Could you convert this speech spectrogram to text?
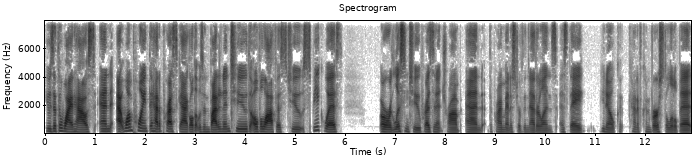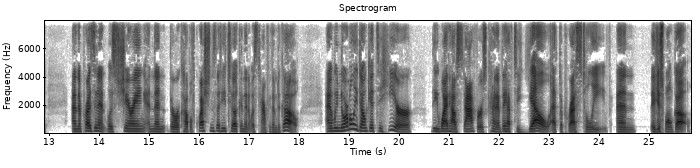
He was at the White House, and at one point they had a press gaggle that was invited into the Oval Office to speak with or listen to President Trump and the Prime Minister of the Netherlands as they, you know, c- kind of conversed a little bit. And the president was sharing, and then there were a couple of questions that he took, and then it was time for them to go. And we normally don't get to hear the White House staffers kind of, they have to yell at the press to leave, and they just won't go.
